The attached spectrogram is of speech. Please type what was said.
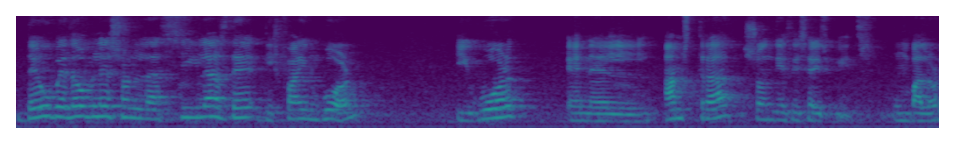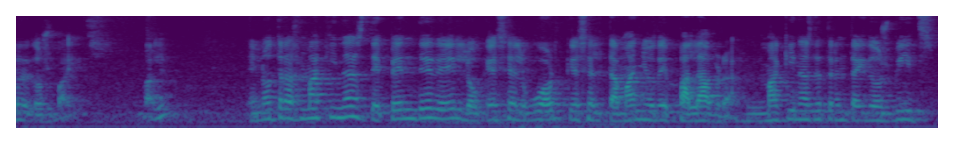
DW son las siglas de Define Word y Word en el Amstrad son 16 bits, un valor de 2 bytes, ¿vale? En otras máquinas depende de lo que es el Word, que es el tamaño de palabra. En máquinas de 32 bits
